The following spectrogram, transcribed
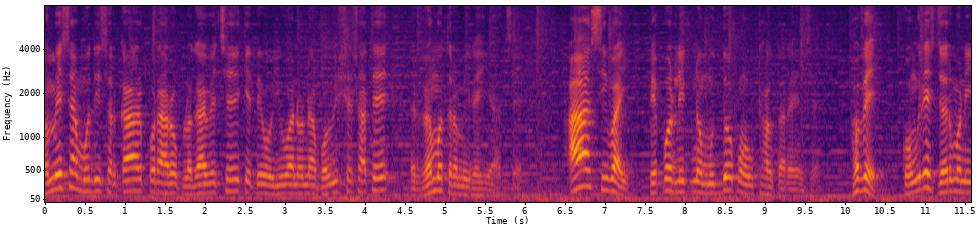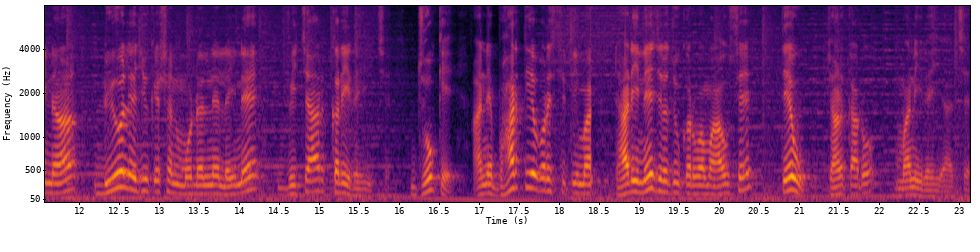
હંમેશા મોદી સરકાર પર આરોપ લગાવે છે કે તેઓ યુવાનોના ભવિષ્ય સાથે રમત રમી રહ્યા છે. આ સિવાય પેપર લીકનો મુદ્દો પણ ઉઠાવતા રહે છે. હવે કોંગ્રેસ જર્મનીના ડ્યુઅલ એજ્યુકેશન મોડેલને લઈને વિચાર કરી રહી છે. જો કે આને ભારતીય પરિસ્થિતિમાં ઢાળીને જ રજૂ કરવામાં આવશે તેવું જાણકારો માની રહ્યા છે.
